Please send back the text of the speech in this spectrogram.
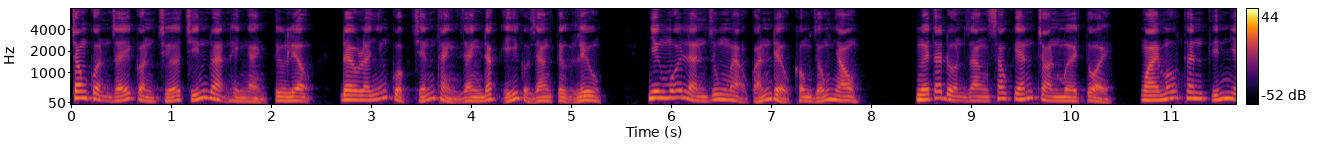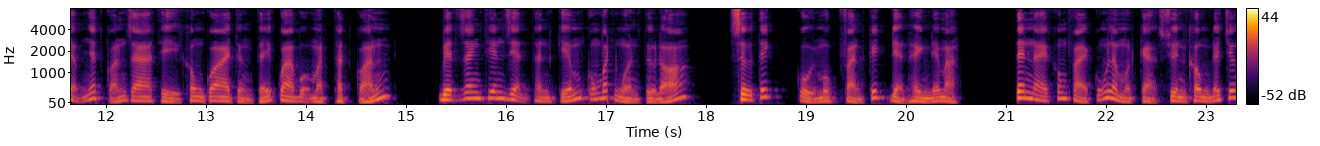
Trong cuộn giấy còn chứa 9 đoạn hình ảnh tư liệu, đều là những cuộc chiến thành danh đắc ý của Giang Tự Lưu. Nhưng mỗi lần dung mạo quán đều không giống nhau, Người ta đồn rằng sau khi hắn tròn 10 tuổi, ngoài mẫu thân tín nhiệm nhất quán ra thì không có ai từng thấy qua bộ mặt thật quán. Biệt danh thiên diện thần kiếm cũng bắt nguồn từ đó. Sự tích, củi mục phản kích điển hình đấy mà. Tên này không phải cũng là một kẻ xuyên không đấy chứ.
